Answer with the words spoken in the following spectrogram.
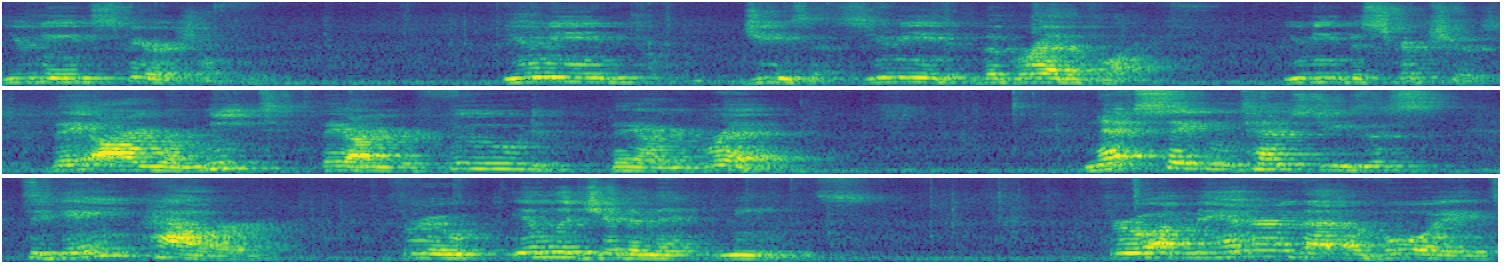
you need spiritual food. You need Jesus. You need the bread of life. You need the scriptures. They are your meat, they are your food, they are your bread. Next, Satan tempts Jesus to gain power through illegitimate means, through a manner that avoids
